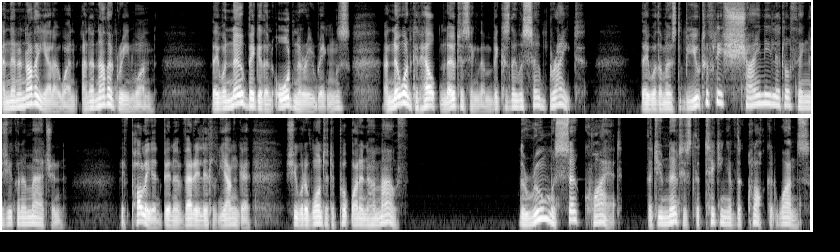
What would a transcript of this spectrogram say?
and then another yellow one and another green one. They were no bigger than ordinary rings, and no one could help noticing them because they were so bright. They were the most beautifully shiny little things you can imagine. If Polly had been a very little younger, she would have wanted to put one in her mouth. The room was so quiet that you noticed the ticking of the clock at once.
